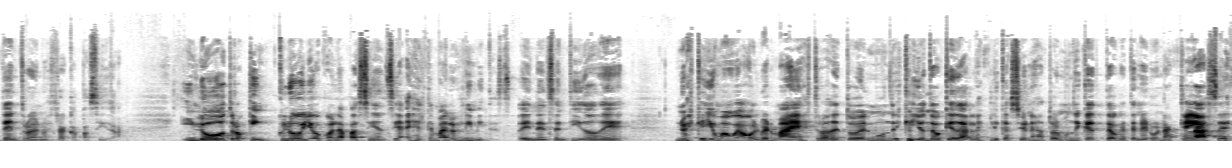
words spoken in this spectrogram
dentro de nuestra capacidad. Y lo otro que incluyo con la paciencia es el tema de los límites, en el sentido de no es que yo me voy a volver maestro de todo el mundo, es que yo tengo que darle explicaciones a todo el mundo y que tengo que tener una clase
